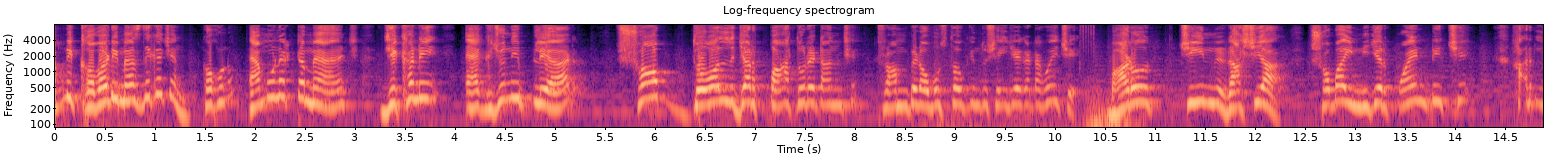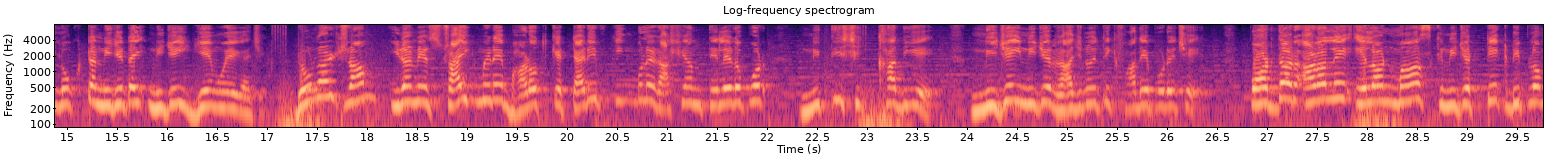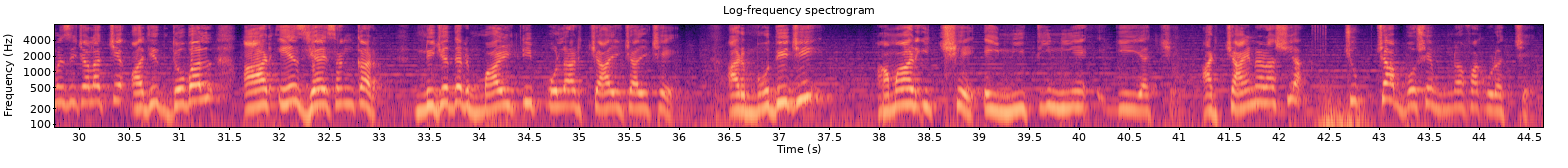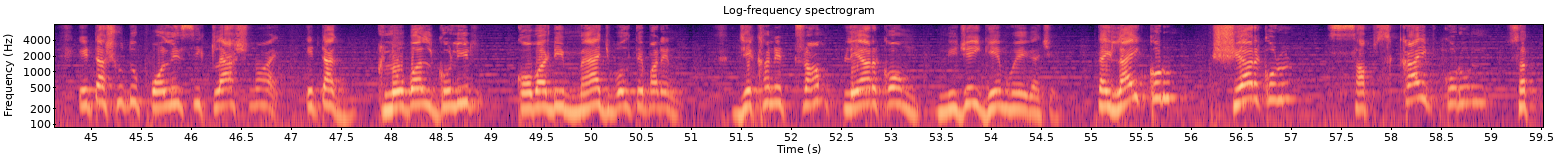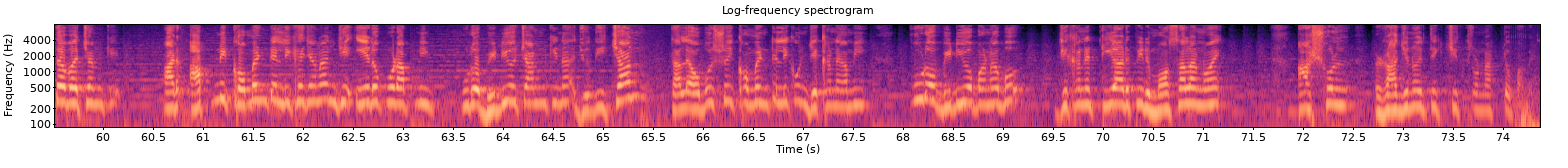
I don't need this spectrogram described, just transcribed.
আপনি কাবাডি ম্যাচ দেখেছেন কখনো? এমন একটা ম্যাচ যেখানে একজনই প্লেয়ার সব দল যার পা ধরে টানছে। ট্রাম্পের অবস্থাও কিন্তু সেই জায়গাটা হয়েছে। ভারত, চীন, রাশিয়া সবাই নিজের পয়েন্ট নিচ্ছে আর লোকটা নিজেটাই, নিজেই গেম হয়ে গেছে। ডোনাল্ড ট্রাম্প ইরানের স্ট্রাইক মেরে ভারতকে ট্যারিফ কিং বলে রাশিয়ান তেলের ওপর নীতি শিক্ষা দিয়ে নিজেই নিজের রাজনৈতিক ফাঁদে পড়েছে। পর্দার আড়ালে এলন মাস্ক নিজের টেক ডিপ্লোমেসি চালাচ্ছে অজিত ডোবাল আর এস জয়শঙ্কর। নিজেদের মাল্টিপোলার চাল চালছে। আর মোদিজি, আমার ইচ্ছে এই নীতি নিয়ে এগিয়ে যাচ্ছে। আর চায়না, রাশিয়া চুপচাপ বসে মুনাফা কুড়াচ্ছে। এটা শুধু পলিসি ক্ল্যাশ নয়, এটা গ্লোবাল গলির কবাডি ম্যাচ বলতে পারেন, যেখানে ট্রাম্প প্লেয়ার কম নিজেই গেম হয়ে গেছে। তাই লাইক করুন শেয়ার করুন সাবস্ক্রাইব করুন সত্যবচনকে। আর আপনি কমেন্টে লিখে জানান যে এর ওপর আপনি পুরো ভিডিও চান কি না যদি চান, তাহলে অবশ্যই কমেন্টে লিখুন, যেখানে আমি পুরো ভিডিও বানাবো, যেখানে টিআরপির মশালা নয়, আসল রাজনৈতিক চিত্রনাট্য পাবেন।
